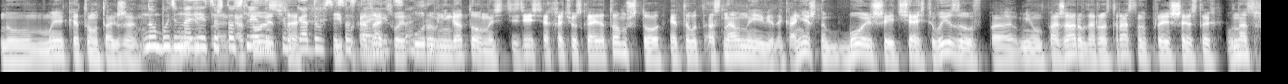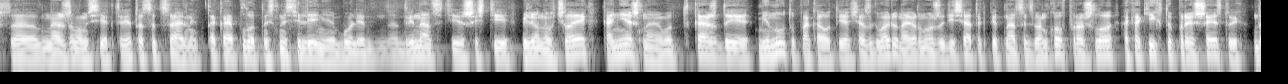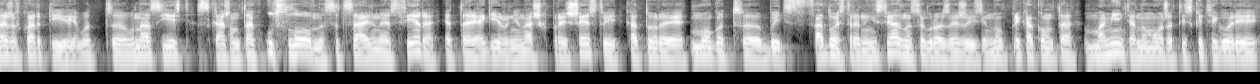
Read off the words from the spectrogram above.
но мы к этому также Ну, будем, будем надеяться, что в следующем году все и состоится. показать свой уровень готовности. Здесь я хочу сказать о том, что это вот основные виды. Конечно, большая часть вызовов, помимо пожаров, дорожно-транспортных происшествиях, у нас в, в жилом секторе. Это социальный. Такая плотность населения более 12-6 миллионов человек. Конечно, вот каждую минуту, пока вот я сейчас говорю, наверное, уже десяток 15 звонков прошло о каких-то происшествиях даже в квартире. Вот э, у нас есть, скажем так, условно социальная сфера. Это реагирование наших происшествий, которые могут э, быть, с одной стороны, не связаны с угрозой жизни, но при каком-то моменте оно может из категории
